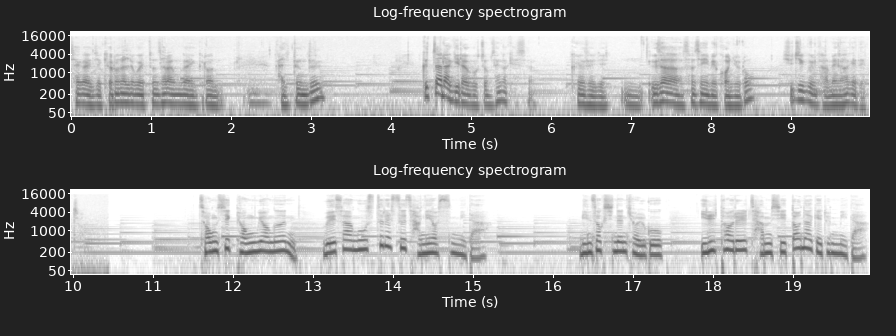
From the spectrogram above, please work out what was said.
제가 이제 결혼하려고 했던 사람과의 그런 갈등들 끝자락이라고 좀 생각했어요. 그래서 이제 음, 의사 선생님의 권유로 휴직을 감행하게 됐죠. 정식 병명은 외상 후 스트레스 장애였습니다. 민석 씨는 결국 일터를 잠시 떠나게 됩니다.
